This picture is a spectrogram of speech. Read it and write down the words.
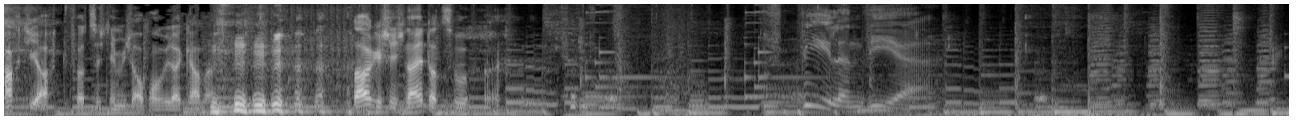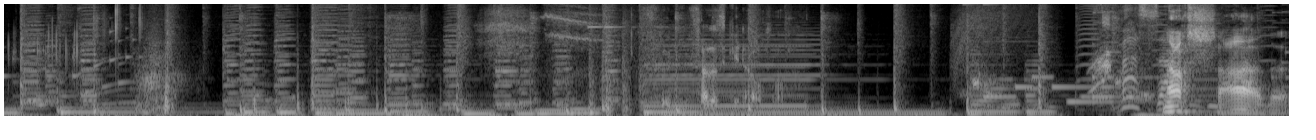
Ach, die 48 nehme ich auch mal wieder gerne. Sage ich nicht nein dazu. Spielen wir. Fünf, das geht auch noch. Ach, schade.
